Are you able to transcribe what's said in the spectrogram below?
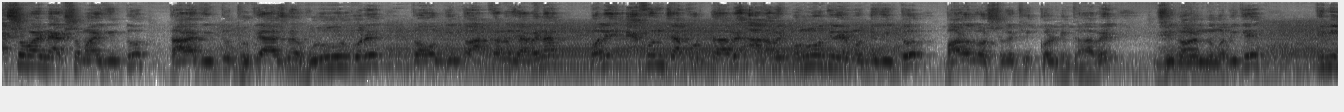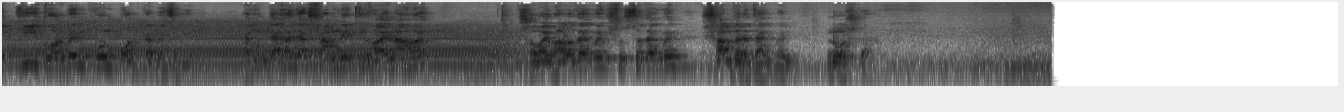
এক সময় না এক সময় কিন্তু তারা কিন্তু ঢুকে আসবে হুড়ুর করে, তখন কিন্তু আটকানো যাবে না। ফলে এখন যা করতে হবে, আগামী পনেরো দিনের মধ্যে কিন্তু ভারতবর্ষকে ঠিক করে নিতে হবে যে নরেন্দ্র মোদীকে, তিনি কি করবেন, কোন পথটা বেছে নেবেন? এখন দেখা যাক সামনে কি হয়, না হয়। সবাই ভালো থাকবেন, সুস্থ থাকবেন, সাবধানে থাকবেন। নমস্কার।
